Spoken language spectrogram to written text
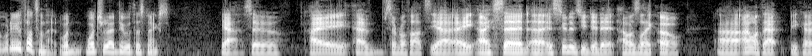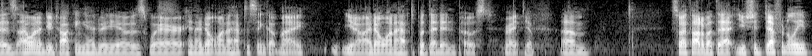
what are your thoughts on that? What what should I do with this next? Yeah, so I have several thoughts. Yeah, I I said uh, as soon as you did it, I was like, oh, uh, I want that because I want to do talking head videos where, and I don't want to have to sync up my, you know, I don't want to have to put that in post, right? Yep. Um, so I thought about that. You should definitely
